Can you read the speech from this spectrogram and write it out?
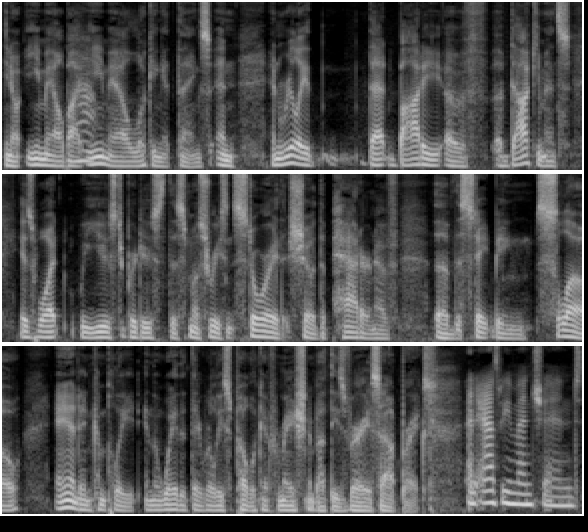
you know, email by wow. email, looking at things. And, and really, that body of, of documents is what we used to produce this most recent story that showed the pattern of, of the state being slow and incomplete in the way that they release public information about these various outbreaks. And as we mentioned,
